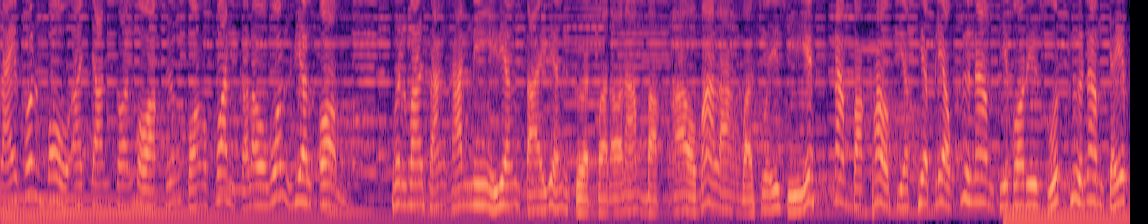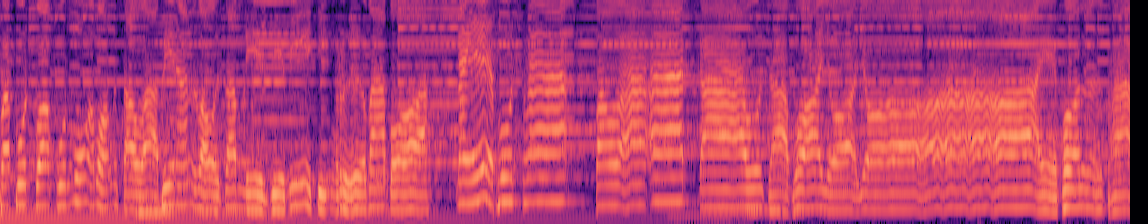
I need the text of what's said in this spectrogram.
หลายคนโบอกอาจารย์สอนบอกถึงของฟันกับเราวนเวียนอ้อมเพื่อนว่าสังขารนี้เวียนตายเวียนเกิดบาดเอาน้ำบักเผามาล้างว่าสวยสีน้ำบักเผาเปรียบเทียบแล้วคือน้ำที่บริสุทธิ์คือน้ำใจพระพุทธบอกคุณมัวมองเสาวาพี่นั้นเราซ้ำนี่สิมีจริงหรือบาบอในพุทธะเป่าอาจกล่าวชาพอยอยอยคนเผา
